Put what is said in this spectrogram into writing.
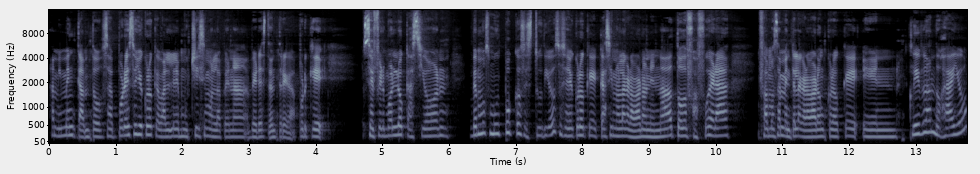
a mí me encantó. O sea, por eso yo creo que vale muchísimo la pena ver esta entrega, porque se firmó en locación, vemos muy pocos estudios, o sea, yo creo que casi no la grabaron en nada, todo fue afuera famosamente la grabaron creo que en Cleveland, Ohio,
